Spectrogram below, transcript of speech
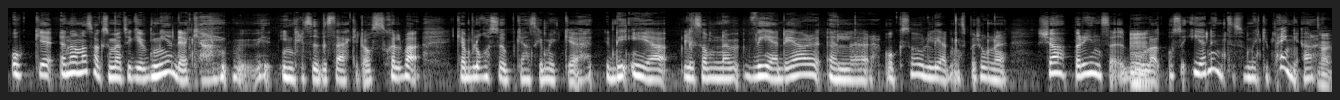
Och eh, en annan sak som jag tycker media kan, inklusive säkert oss själva, kan blåsa upp ganska mycket. Det är liksom när vd eller också ledningspersoner köper in sig i bolag mm. och så är det inte så mycket pengar. Nej.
